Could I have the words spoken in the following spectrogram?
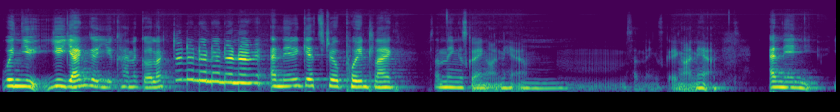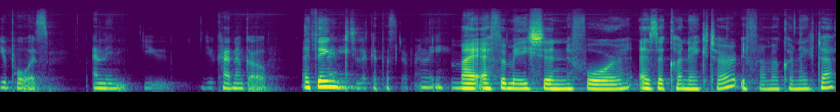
when you you're younger, you kind of go like no no no no no no, and then it gets to a point like something is going on here, mm. something's going on here, and then you pause, and then you you kind of go. I think I need to look at this differently. My affirmation for as a connector, if I'm a connector,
